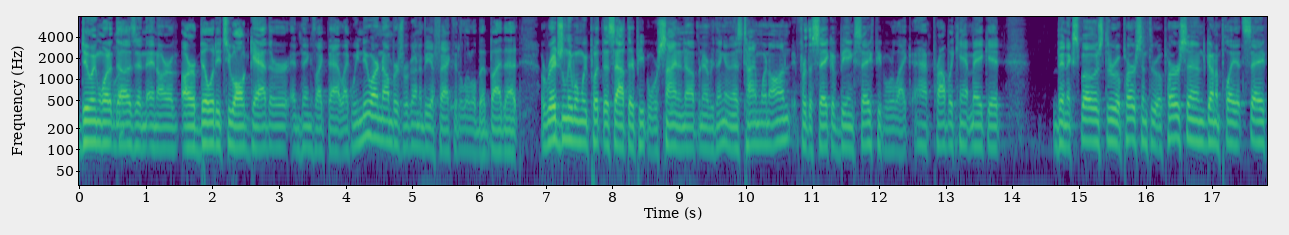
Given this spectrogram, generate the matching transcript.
doing what it does and, and our our ability to all gather and things like that. Like we knew our numbers were going to be affected a little bit by that. Originally when we put this out there, people were signing up and everything. And as time went on, for the sake of being safe, people were like, ah, probably can't make it. Been exposed through a person, through a person, gonna play it safe.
